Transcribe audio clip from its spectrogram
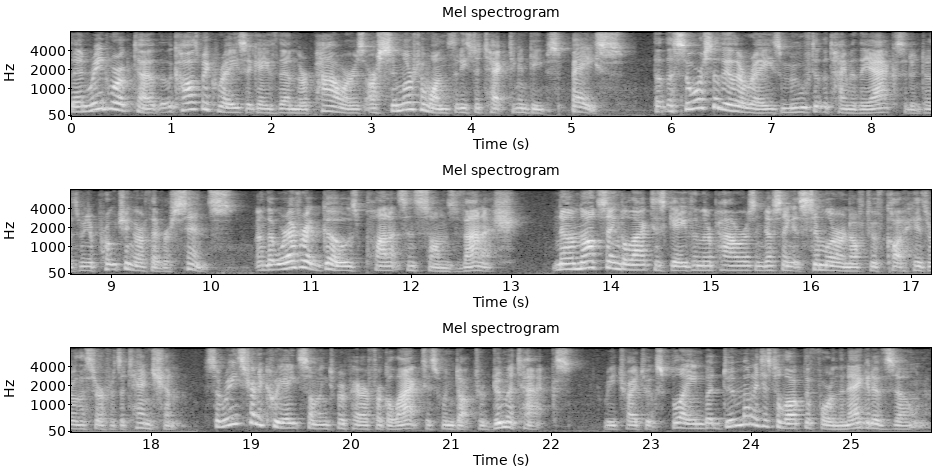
Then Reed worked out that the cosmic rays that gave them their powers are similar to ones that he's detecting in deep space. That the source of the other rays moved at the time of the accident and has been approaching Earth ever since. And that wherever it goes, planets and suns vanish. Now, I'm not saying Galactus gave them their powers, I'm just saying it's similar enough to have caught his or the Surfer's attention. So Reed's trying to create something to prepare for Galactus when Doctor Doom attacks. Reed tried to explain, but Doom manages to lock the four in the negative zone.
